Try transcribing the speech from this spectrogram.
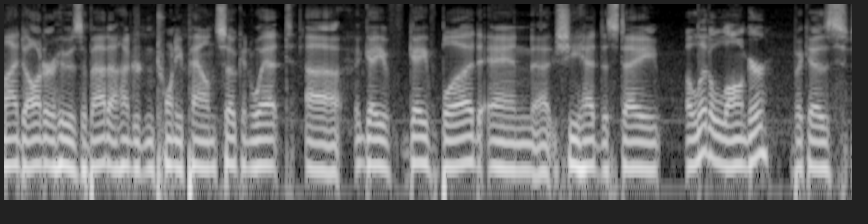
my daughter, who's about 120 pounds soaking wet, uh, gave gave blood, and uh, she had to stay a little longer because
